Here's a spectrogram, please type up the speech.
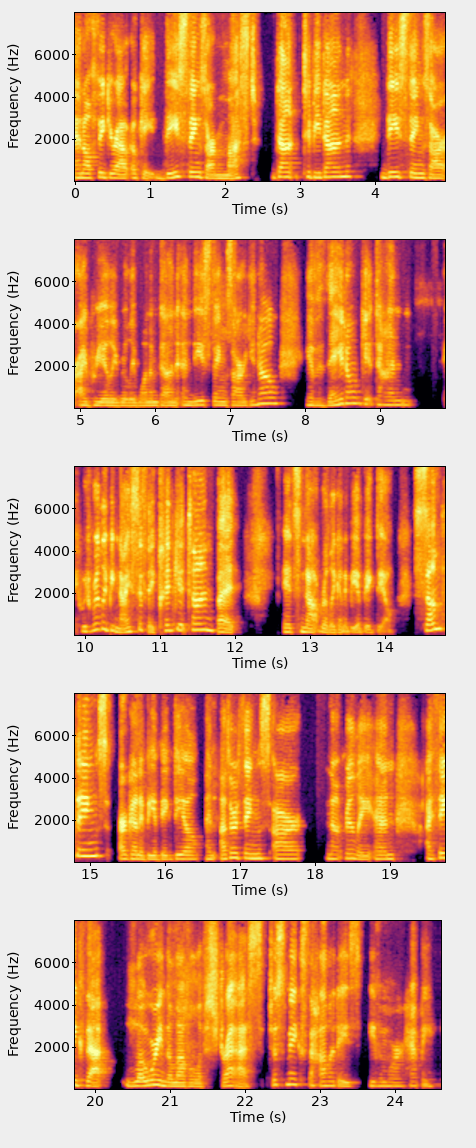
And I'll figure out, okay, these things are must done to be done. These things are, I really, really want them done. And these things are, you know, if they don't get done, it would really be nice if they could get done, but it's not really going to be a big deal. Some things are going to be a big deal and other things are not really. And I think that lowering the level of stress just makes the holidays even more happy.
